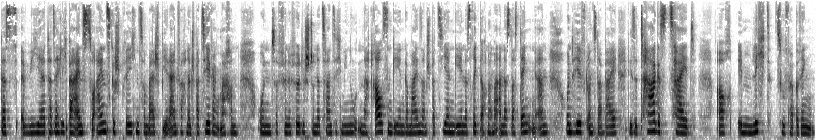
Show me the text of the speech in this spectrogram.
dass wir tatsächlich bei eins zu eins Gesprächen zum Beispiel einfach einen Spaziergang machen und für eine Viertelstunde, 20 Minuten nach draußen gehen, gemeinsam spazieren gehen. Das regt auch nochmal anders das Denken an und hilft uns dabei, diese Tageszeit auch im Licht zu verbringen.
